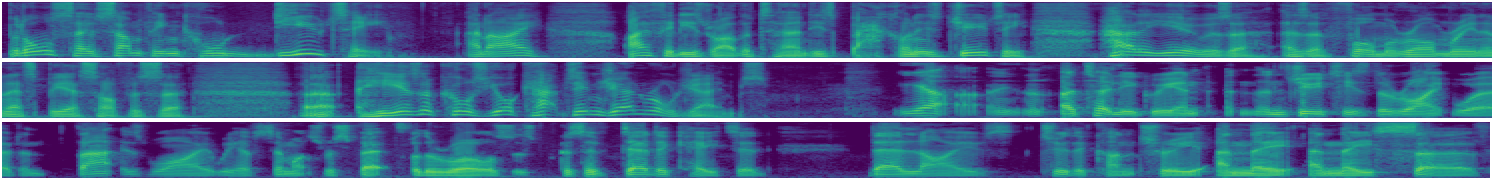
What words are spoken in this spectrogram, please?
but also something called duty. And I, I feel he's rather turned his back on his duty. How do you, as a as a former Royal Marine and SBS officer, uh, he is, of course, your Captain General, James. Yeah, I, I totally agree. And, and duty is the right word. And that is why we have so much respect for the Royals, is because they've dedicated their lives to the country and they and they serve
